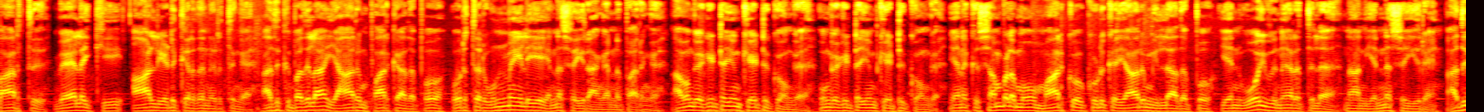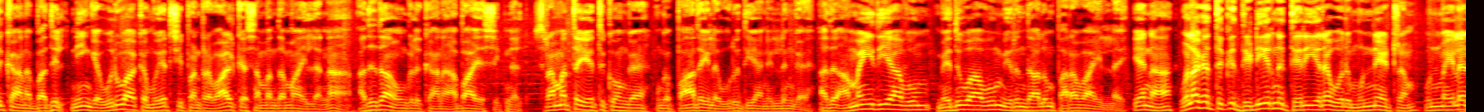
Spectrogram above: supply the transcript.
பார்த்து வேலைக்கு ஆள் எடுக்கிறத நிறுத்துங்க. அதுக்கு பதிலா யாரும் பார்க்காதப்போ ஒருத்தர் உண்மையிலேயே என்ன செய்யறாங்கன்னு பாருங்க. அவங்க கிட்டயும் கேட்டுக்கோங்க. உங்க கிட்டயும் கேட்டுக்கோங்க. எனக்கு சம்பளமோ மார்க்கோ கொடுக்க யாரும் இல்லாதப்போ என் ஓய்வு நேரத்துல நான் என்ன செய்கிறேன்? அதுக்கான பதில் நீங்க உருவாக்க முயற்சி பண்ற வாழ்க்கை சம்பந்தமா இல்லனா அதுதான் உங்களுக்கான அபாய சிக்னல். சிரமத்தை ஏத்துக்கோங்க. உங்க பாதையில உறுதியா நில்லுங்க. அது அமைதியாவும் மெதுவாவும் இருந்தாலும் பரவாயில்லை. ஏன்னா உலகத்துக்கு திடீர்னு தெரியிற ஒரு முன்னேற்றம் உண்மையில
